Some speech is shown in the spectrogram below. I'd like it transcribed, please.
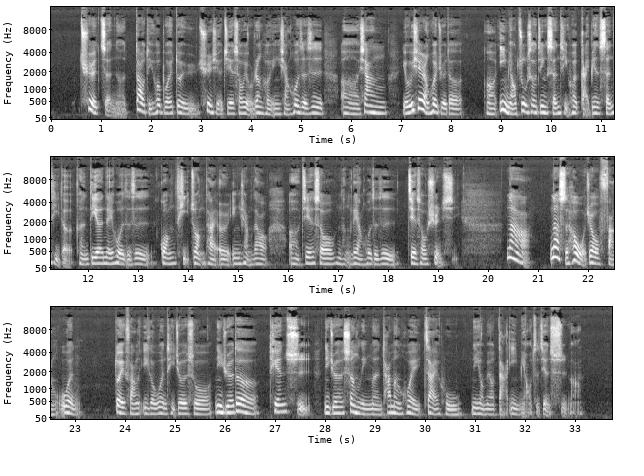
确诊呢，到底会不会对于讯息的接收有任何影响？或者是呃，像有一些人会觉得。呃，疫苗注射进身体会改变身体的可能 DNA 或者是光体状态，而影响到呃接收能量或者是接收讯息。那那时候我就反问对方一个问题，就是说，你觉得天使，你觉得圣灵们他们会在乎你有没有打疫苗这件事吗？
